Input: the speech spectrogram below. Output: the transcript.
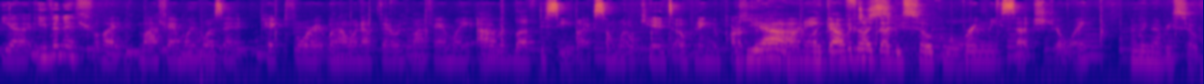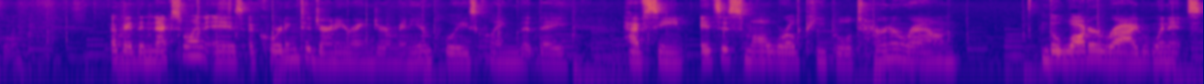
Yeah, even if like my family wasn't picked for it when I went up there with my family, I would love to see like some little kids opening the park in the Yeah, morning. like that I would feel like that'd be so cool. bring me such joy. I think that'd be so cool. Okay, the next one is according to Journey Ranger, many employees claim that they have seen It's a Small World people turn around the water ride when it's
